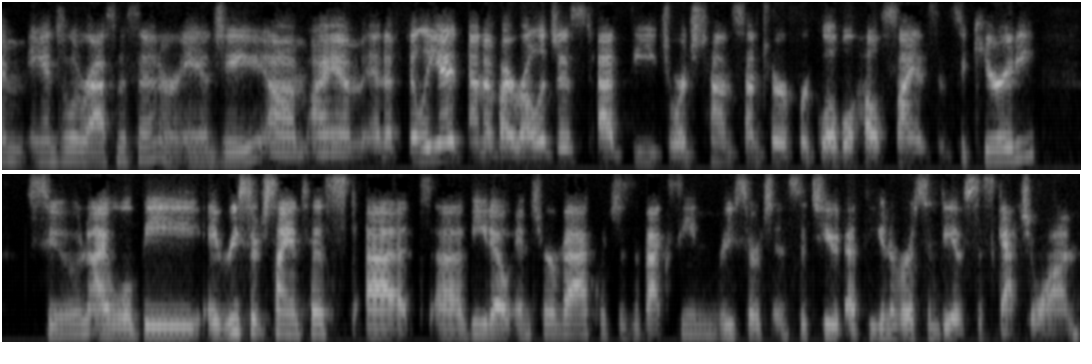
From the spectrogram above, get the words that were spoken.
I'm Angela Rasmussen, or Angie. Um, I am an affiliate and a virologist at the Georgetown Center for Global Health Science and Security. Soon, I will be a research scientist at uh, VIDO Intervac, which is the Vaccine Research Institute at the University of Saskatchewan.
